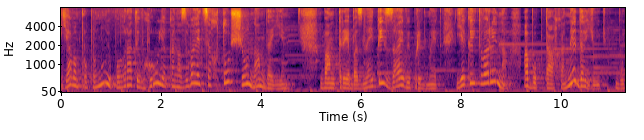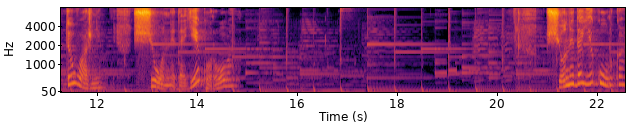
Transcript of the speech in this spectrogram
я вам пропоную пограти в гру, яка називається Хто що нам дає. Вам треба знайти зайвий предмет, який тварина або птаха не дають. Будьте уважні. Що не дає корова? Що не дає курка?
